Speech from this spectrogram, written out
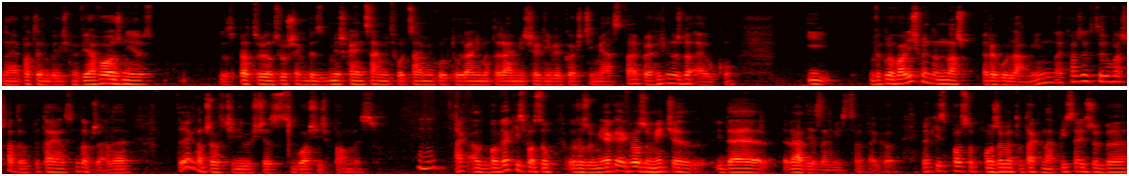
e, potem byliśmy w Jaworznie, pracując już jakby z mieszkańcami, twórcami kultury, animatorami średniej wielkości miasta. Pojechaliśmy też do Ełku i wyklowaliśmy ten nasz regulamin na każdy z tych warsztatów, pytając, no dobrze, ale to jak na przykład chcielibyście zgłosić pomysł? Mhm. Tak? Albo w jaki sposób rozumie, jak, jak rozumiecie ideę radia zamiejscowego? W jaki sposób możemy to tak napisać, żeby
